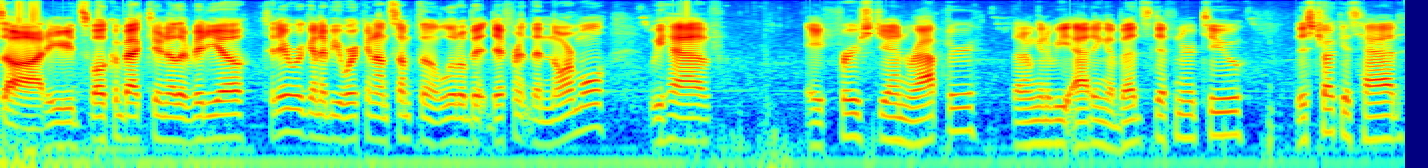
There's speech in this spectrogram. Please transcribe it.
Saw dudes, welcome back to another video. Today we're going to be working on something a little bit different than normal. We have a first gen Raptor that I'm going to be adding a bed stiffener to. This truck has had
